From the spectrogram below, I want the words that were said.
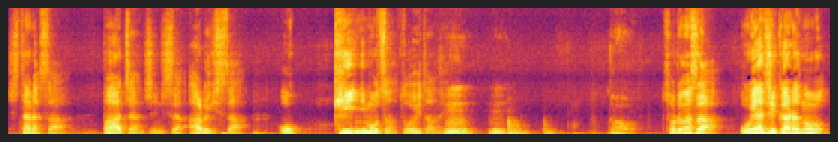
したらさ、ばあちゃん家にさ、ある日さ、おっきい荷物が届いたのよ。うんうんあそれがさ、親父からの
